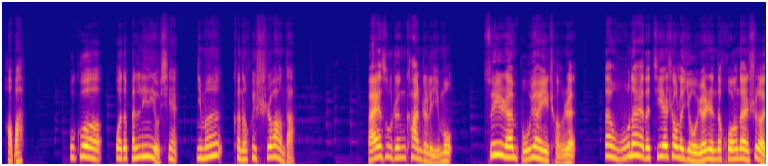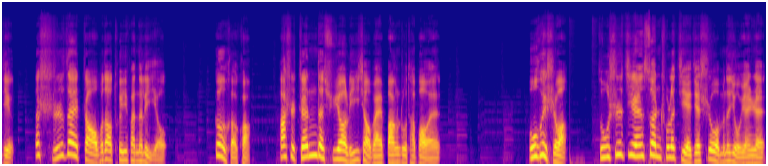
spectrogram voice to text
好吧，不过我的本领有限，你们可能会失望的。白素贞看着李牧，虽然不愿意承认，但无奈的接受了有缘人的荒诞设定。她实在找不到推翻的理由，更何况她是真的需要李小白帮助她报恩。不会失望，祖师既然算出了姐姐是我们的有缘人，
